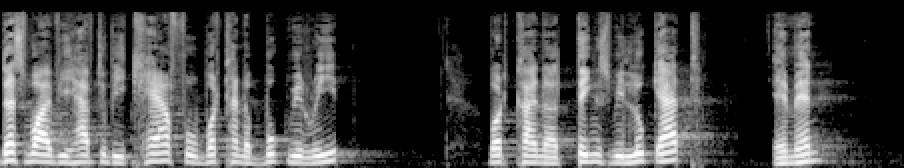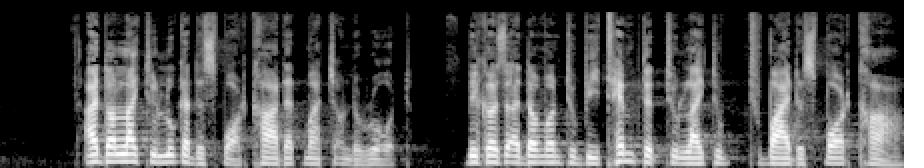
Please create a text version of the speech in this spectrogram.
That's why we have to be careful what kind of book we read, what kind of things we look at. Amen. I don't like to look at the sport car that much on the road because I don't want to be tempted to like to, to buy the sport car.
